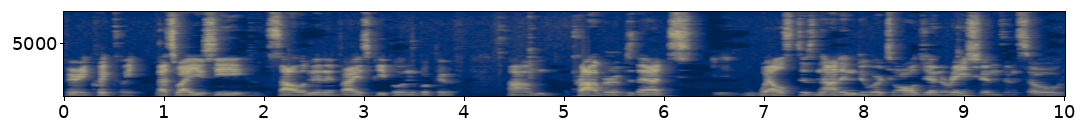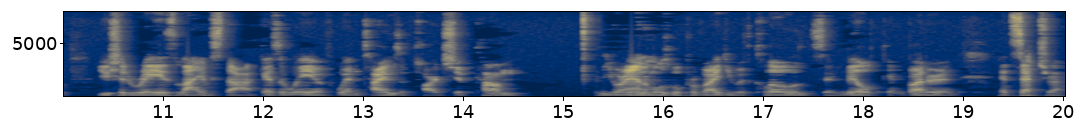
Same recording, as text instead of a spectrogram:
very quickly. That's why you see Solomon advise people in the book of um, Proverbs that wealth does not endure to all generations, and so you should raise livestock as a way of when times of hardship come, your animals will provide you with clothes and milk and butter and etc.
